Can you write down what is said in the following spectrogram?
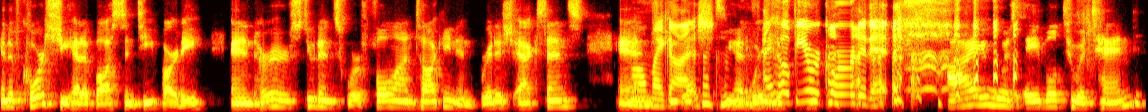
and of course she had a Boston Tea Party, and her students were full on talking in British accents. And oh my gosh! I hope you recorded it. I was able to attend,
